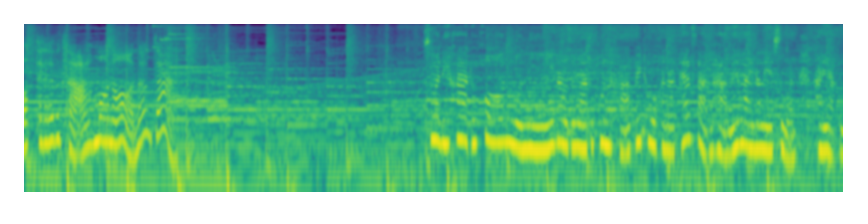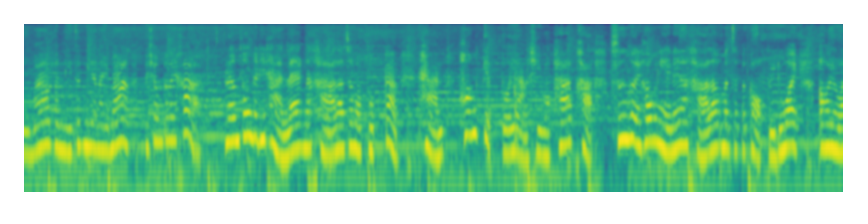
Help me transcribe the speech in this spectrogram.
อล์กทัศนศึกษามอนอเริ่มจ้า สวัสดีค่ะทุกคน วันนี้เราจะมาทุกคนนะคะ ไปทัวร์คณะแพทยศาสตร์มหาวิทยาลัยนเรศวร ใครอยากรู้บ้างวันนี้จะมีอะไรบ้าง ไปชมกันเลยค่ะ เริ่มต้นกันที่ฐานแรกนะคะ เราจะมาพบกับานห้องเก็บตัวอย่างชีวภาพค่ะ ซึ่งในห้องนี้เนี่ยนะคะแล้วมันจะประกอบไปด้วยอวัยวะ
